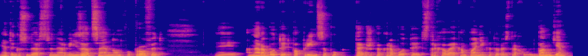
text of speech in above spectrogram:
Это государственная организация, non-for-profit. Она работает по принципу, так же как работает страховая компания, которая страхует банки.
